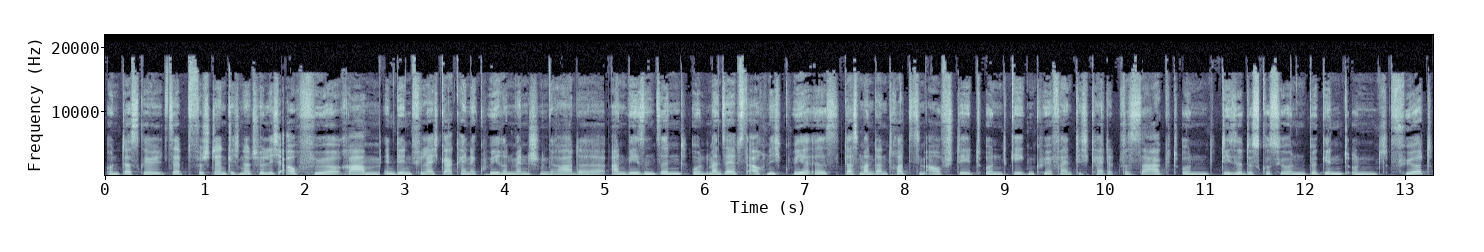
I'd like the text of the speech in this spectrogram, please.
Und das gilt selbstverständlich natürlich auch für Rahmen, in denen vielleicht gar keine queeren Menschen gerade anwesend sind und man selbst auch nicht queer ist, dass man dann trotzdem aufsteht und gegen Queerfeindlichkeit etwas sagt und diese Diskussion beginnt und führt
